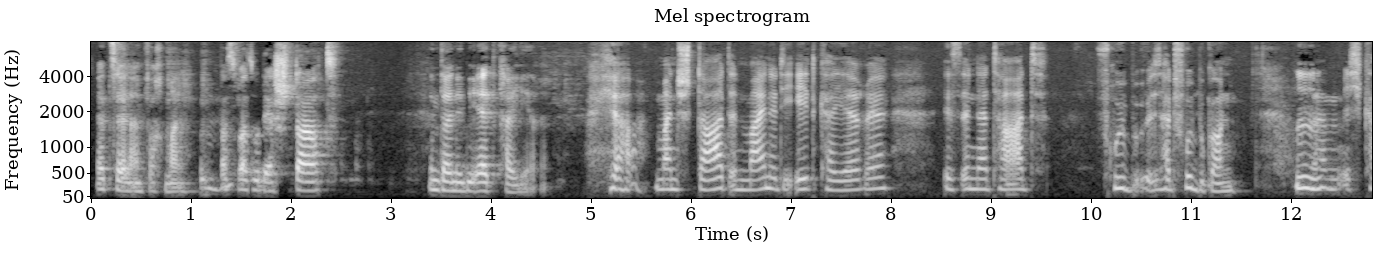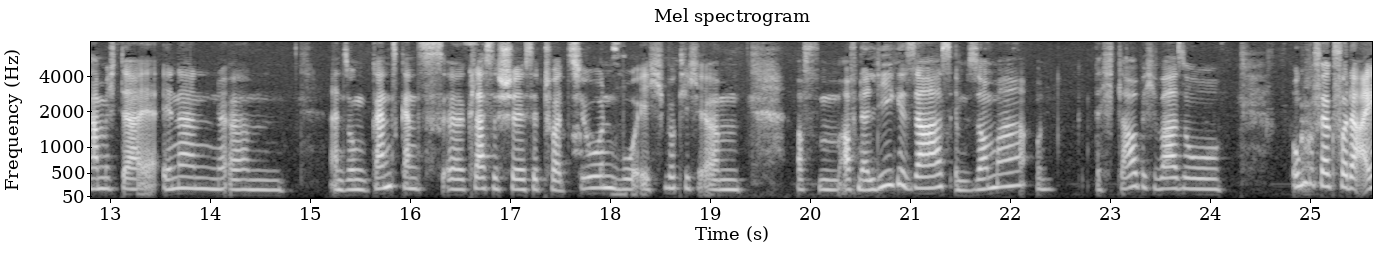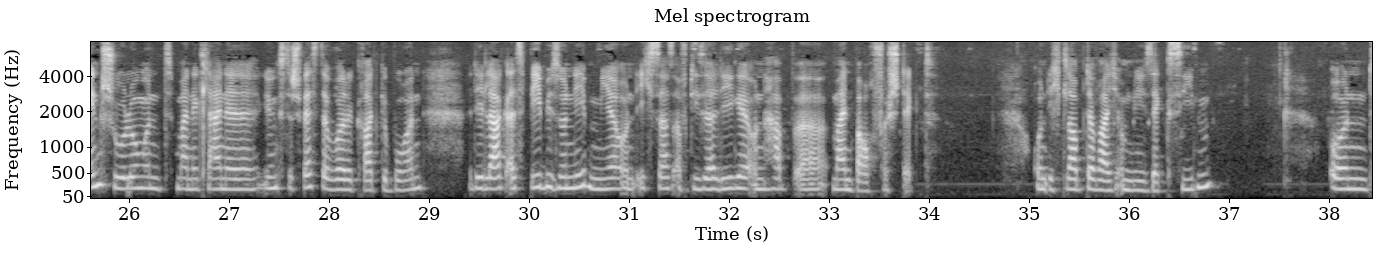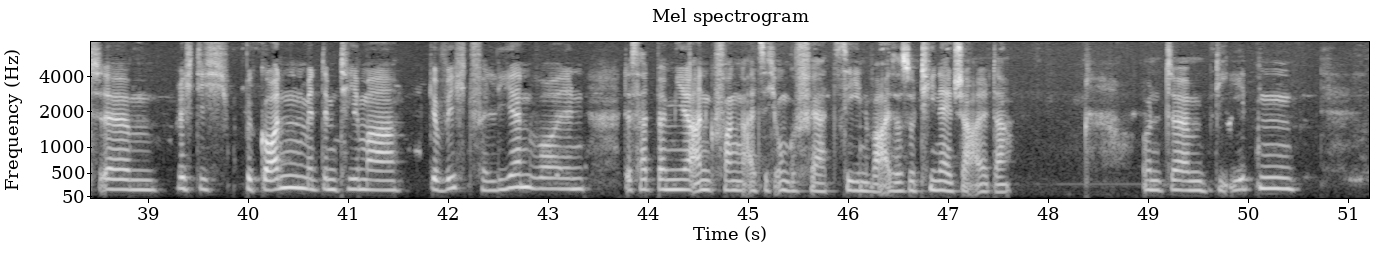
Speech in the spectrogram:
Erzähl einfach mal. Mhm. Was war so der Start in deine Diätkarriere? Ja, mein Start in meine Diätkarriere ist in der Tat früh, es hat früh begonnen. Mhm. Ähm, ich kann mich da erinnern, ähm, an so eine ganz, ganz äh, klassische Situation, wo ich wirklich ähm, auf, auf einer Liege saß im Sommer und ich glaube, ich war so ungefähr vor der Einschulung und meine kleine jüngste Schwester wurde gerade geboren. Die lag als Baby so neben mir und ich saß auf dieser Liege und habe äh, meinen Bauch versteckt. Und ich glaube, da war ich um die sechs, sieben und ähm, richtig begonnen mit dem Thema Gewicht verlieren wollen. Das hat bei mir angefangen, als ich ungefähr zehn war, also so Teenageralter. Und ähm, Diäten,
